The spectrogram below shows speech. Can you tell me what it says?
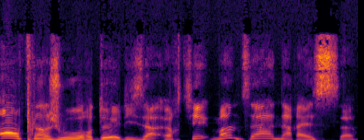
en plein jour de Lisa Heurtier Manzanares.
